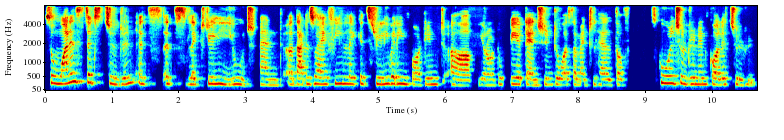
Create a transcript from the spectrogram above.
so one in six children it's it's like really huge and uh, that is why i feel like it's really very important uh, you know to pay attention towards the mental health of school children and college children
